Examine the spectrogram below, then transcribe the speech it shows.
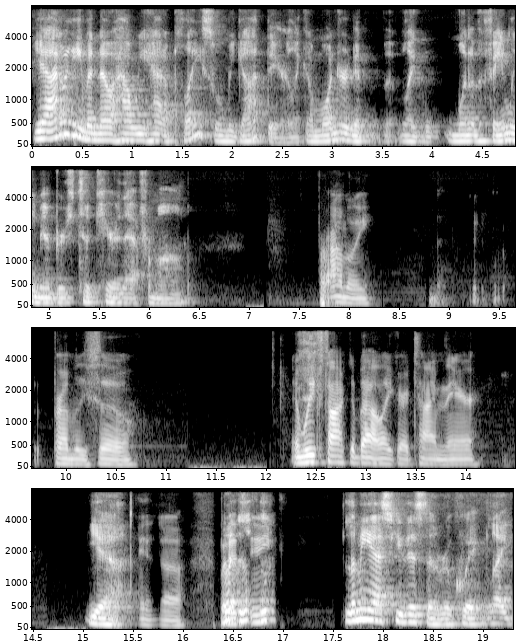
Yeah, I don't even know how we had a place when we got there. Like, I'm wondering if like one of the family members took care of that for mom. Probably, probably so. And we've talked about like our time there, Yeah. and uh, but But at let, any, let me ask you this though, real quick, like,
